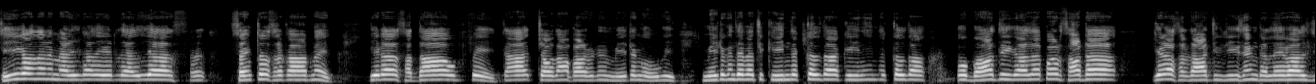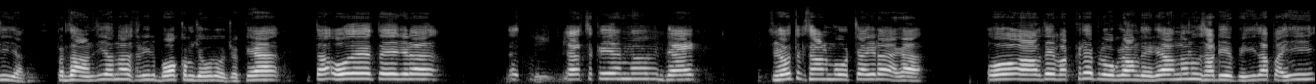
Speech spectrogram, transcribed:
ਠੀਕ ਆ, ਉਹਨਾਂ ਨੇ ਮੈਡੀਕਲ ਏਡ ਲੈ ਲਈ ਆ, ਸ- ਸੈਂਟਰ ਸਰਕਾਰ ਨੇ ਜਿਹੜਾ ਸੱਦਾ ਭੇਜਤਾ 14 ਫਰਵਰੀ ਨੂੰ ਮੀਟਿੰਗ ਹੋਊਗੀ। ਮੀਟਿੰਗ ਦੇ ਵਿੱਚ ਕੀ ਨਿਕਲਦਾ, ਕੀ ਨਹੀਂ ਨਿਕਲਦਾ, ਉਹ ਬਾਅਦ ਦੀ ਗੱਲ ਹੈ ਪਰ ਸਾਡਾ ਜਿਹੜਾ ਸਰਦਾਰ ਜਗਜੀਤ ਸਿੰਘ ਡੱਲੇਵਾਲ ਜੀ ਆ, ਪ੍ਰਧਾਨ ਜੀ, ਉਹਨਾਂ ਦਾ ਸਰੀਰ ਬਹੁਤ ਕਮਜ਼ੋਰ ਹੋ ਚੁੱਕਿਆ। ਤਾਂ ਉਹਦੇ ਤੇ ਜਿਹੜਾ ਐਸਕੇਐਮ ਗੈਰ ਸੰਯੁਕਤ ਕਿਸਾਨ ਮੋਰਚਾ ਜਿਹੜਾ ਹੈਗਾ, ਉਹ ਆਪਦੇ ਵੱਖਰੇ ਪ੍ਰੋਗਰਾਮ ਦੇ ਰਿਹਾ। ਉਹਨਾਂ ਨੂੰ ਸਾਡੀ ਅਪੀਲ ਆ, ਭਾਈ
